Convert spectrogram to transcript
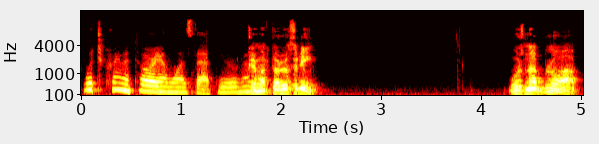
which crematorium was that? Do you remember? Crematorio 3 was not blow up.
